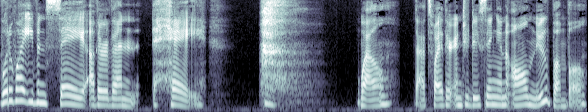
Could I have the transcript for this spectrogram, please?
what do I even say other than hey? well, that's why they're introducing an all new Bumble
